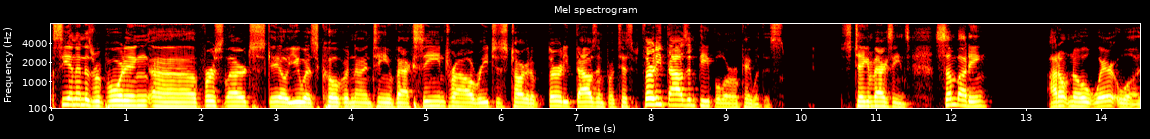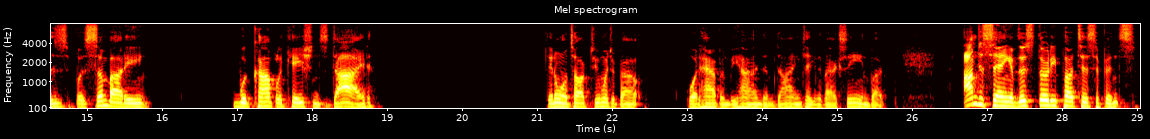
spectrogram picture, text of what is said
CNN is reporting uh, first large scale U.S. COVID 19 vaccine trial reaches target of 30,000 participants. 30,000 people are okay with this. Just taking vaccines. Somebody, I don't know where it was, but somebody with complications died. They don't want to talk too much about what happened behind them dying taking the vaccine, but I'm just saying if there's 30 participants,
